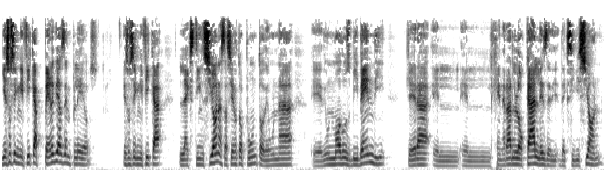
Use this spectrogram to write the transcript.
Y eso significa pérdidas de empleos, eso significa la extinción hasta cierto punto de, una, eh, de un modus vivendi, que era el, generar locales de, exhibición,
